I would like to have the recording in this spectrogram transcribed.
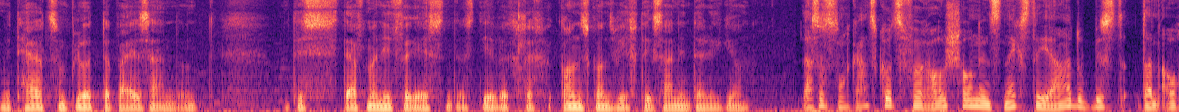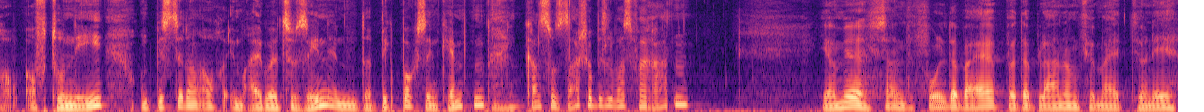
mit Herz und Blut dabei sind. Und, und das darf man nicht vergessen, dass die wirklich ganz, ganz wichtig sind in der Region. Lass uns noch ganz kurz vorausschauen ins nächste Jahr. Du bist dann auch auf Tournee und bist ja dann auch im Allgäu zu sehen, in der Big Box in Kempten. Mhm. Kannst du uns da schon ein bisschen was verraten? Ja, wir sind voll dabei bei der Planung für meine Tournee,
